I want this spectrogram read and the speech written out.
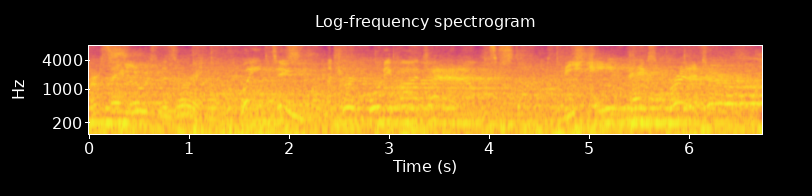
from St. Louis, Missouri, weighing 245 pounds, the Apex Predator,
